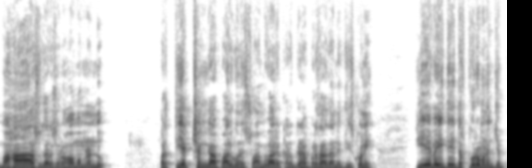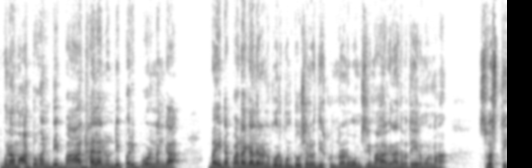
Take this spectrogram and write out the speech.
మహాసుదర్శన హోమం నుండు ప్రత్యక్షంగా పాల్గొని స్వామివారికి అనుగ్రహ ప్రసాదాన్ని తీసుకొని ఏవైతే పూర్వం మనం చెప్పుకున్నామో అటువంటి బాధల నుండి పరిపూర్ణంగా బయటపడగలరని కోరుకుంటూ సెలవు తీసుకుంటున్నాను. ఓం శ్రీ మహాగణాధిపతి నమో నమ. స్వస్తి.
